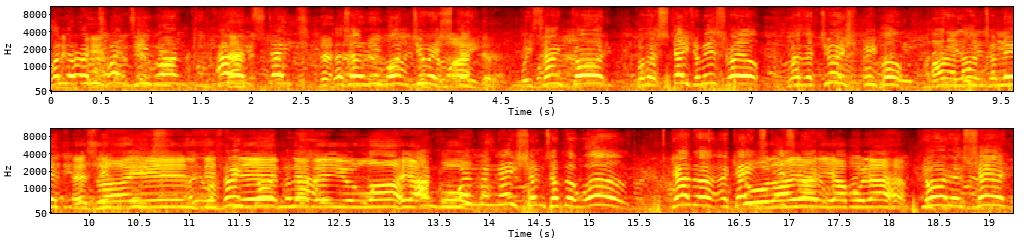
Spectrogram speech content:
When there are 21 Arab states, there's only one Jewish state. We thank God for the state of Israel where the Jewish people are allowed to live in peace. Thank God for that. And when the nations of the world gather against Israel. God has said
